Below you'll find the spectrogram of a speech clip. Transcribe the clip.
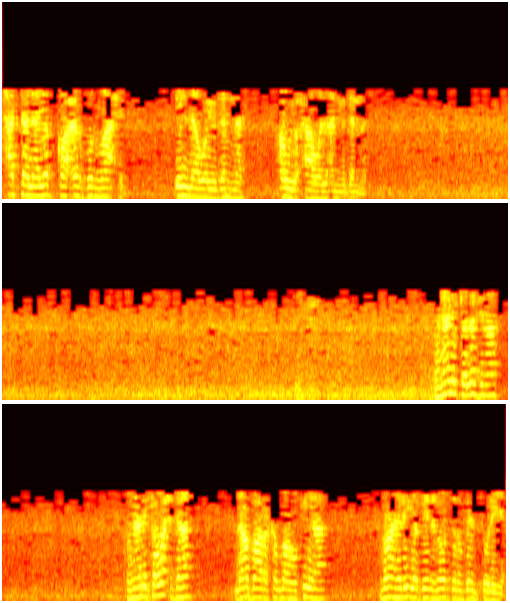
حتى لا يبقى عرض واحد. إلا ويدنس أو يحاول أن يدنس. هنالك لجنة هنالك وحدة لا بارك الله فيها ظاهرية بين الأردن وبين سوريا.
